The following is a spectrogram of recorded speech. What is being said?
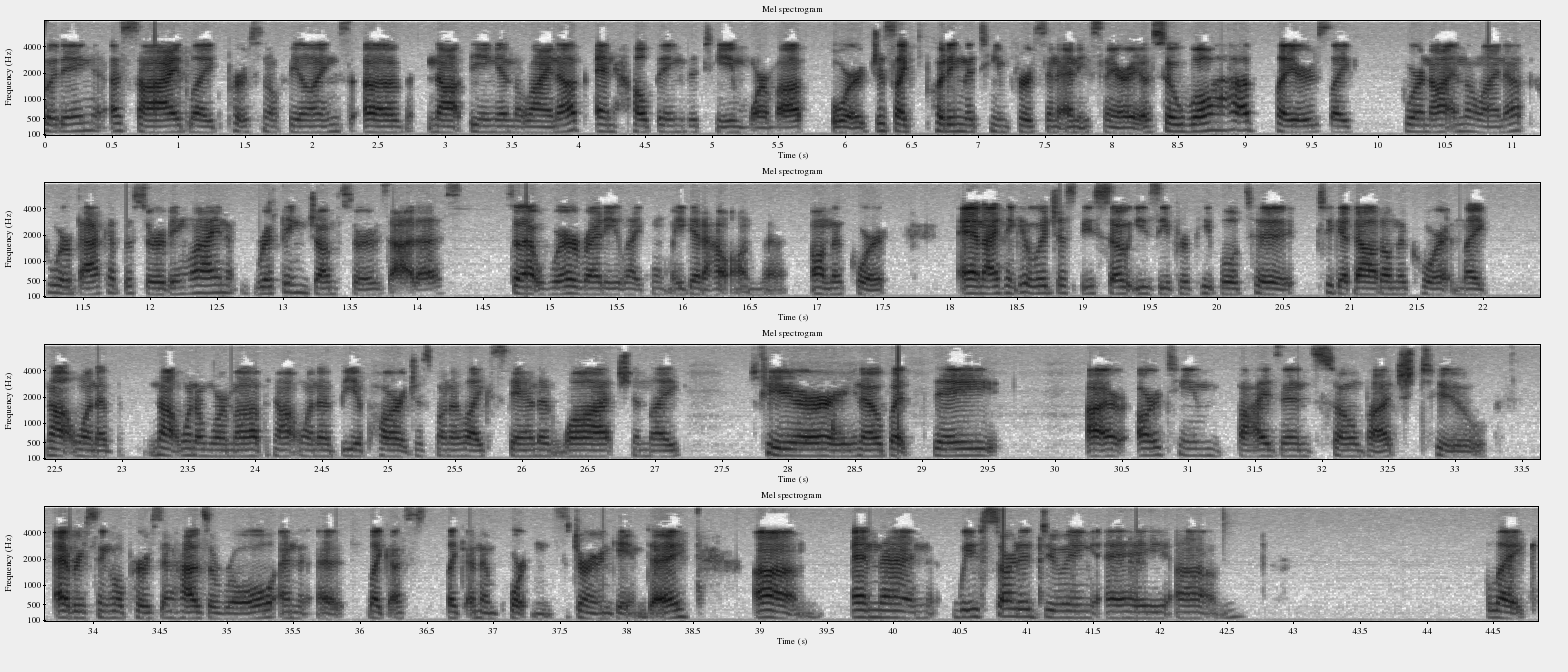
putting aside like personal feelings of not being in the lineup and helping the team warm up or just like putting the team first in any scenario. So we'll have players like who are not in the lineup who are back at the serving line ripping jump serves at us so that we're ready like when we get out on the on the court. And I think it would just be so easy for people to to get out on the court and like not want to not want to warm up, not want to be a part, just want to like stand and watch and like cheer, you know, but they our our team buys in so much to every single person has a role and a, like us like an importance during game day. Um, and then we started doing a um, like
